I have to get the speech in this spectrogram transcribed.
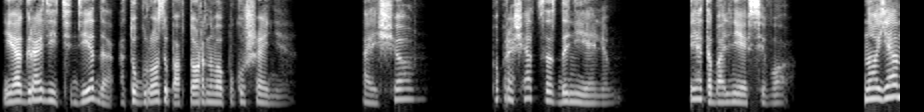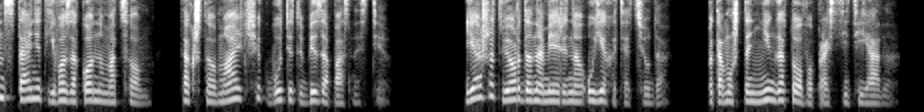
и оградить деда от угрозы повторного покушения. А еще попрощаться с Даниэлем. И это больнее всего. Но Ян станет его законным отцом, так что мальчик будет в безопасности. Я же твердо намерена уехать отсюда, потому что не готова простить Яна.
